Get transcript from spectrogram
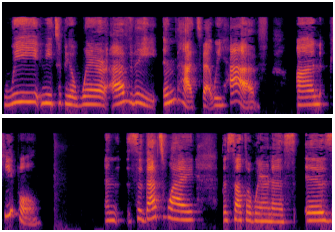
we need to be aware of the impact that we have on people. And so that's why the self awareness is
